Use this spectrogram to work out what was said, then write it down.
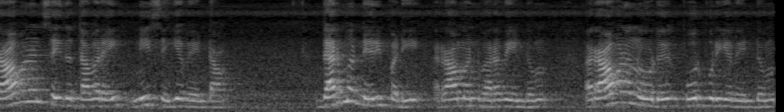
ராவணன் செய்த தவறை நீ செய்ய வேண்டாம். தர்ம நெறிப்படி ராமன் வர வேண்டும். ராவணனோடு போர் புரிய வேண்டும்.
